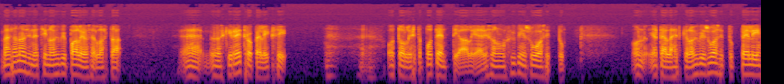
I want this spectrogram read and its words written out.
mä sanoisin, että siinä on hyvin paljon sellaista myöskin retropeliksi otollista potentiaalia, eli se on ollut hyvin suosittu on, ja tällä hetkellä on hyvin suosittu peli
